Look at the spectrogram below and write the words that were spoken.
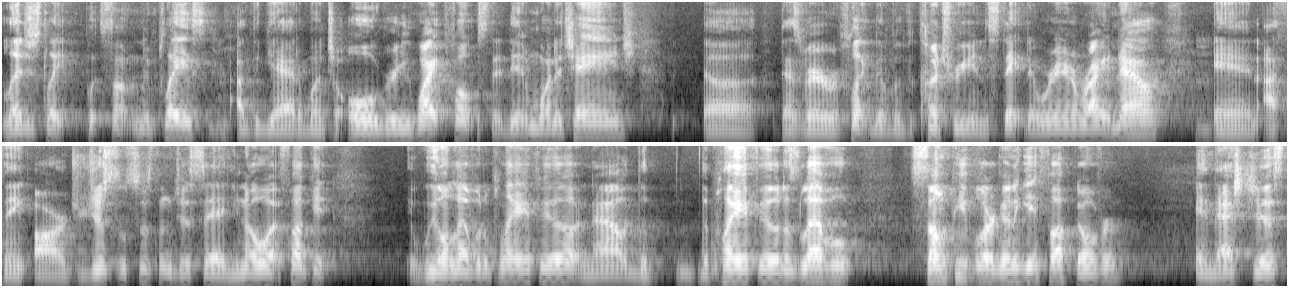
legislate, put something in place. I think you had a bunch of old greedy white folks that didn't want to change. Uh, that's very reflective of the country and the state that we're in right now. And I think our judicial system just said, you know what, fuck it. We gonna level the playing field. And now the the playing field is level. Some people are gonna get fucked over, and that's just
